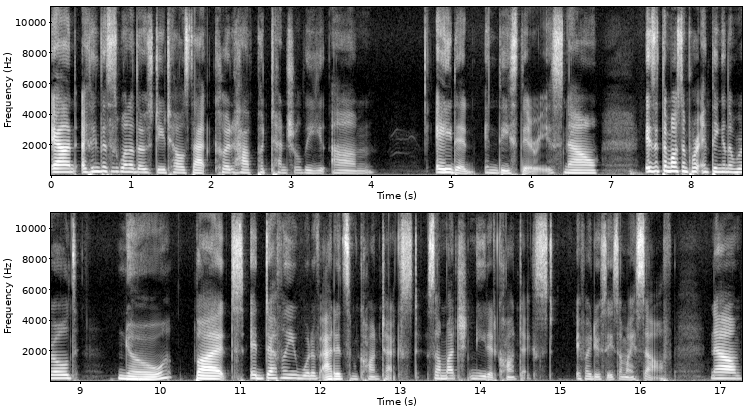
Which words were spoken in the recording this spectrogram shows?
And I think this is one of those details that could have potentially um, aided in these theories. Now, is it the most important thing in the world? No, but it definitely would have added some context, some much needed context, if I do say so myself. Now,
